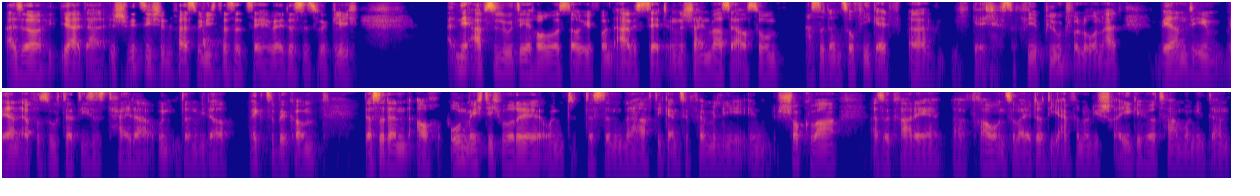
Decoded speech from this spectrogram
also ja, da schwitze ich schon fast, wenn ich das erzähle, weil das ist wirklich eine absolute Horrorstory von A bis Z. Und anscheinend war es ja auch so, dass er dann so viel Geld, äh, nicht Geld, so viel Blut verloren hat, während dem, während er versucht hat, dieses Teil da unten dann wieder wegzubekommen, dass er dann auch ohnmächtig wurde und dass dann danach die ganze Family in Schock war. Also gerade äh, Frau und so weiter, die einfach nur die Schreie gehört haben und ihn dann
